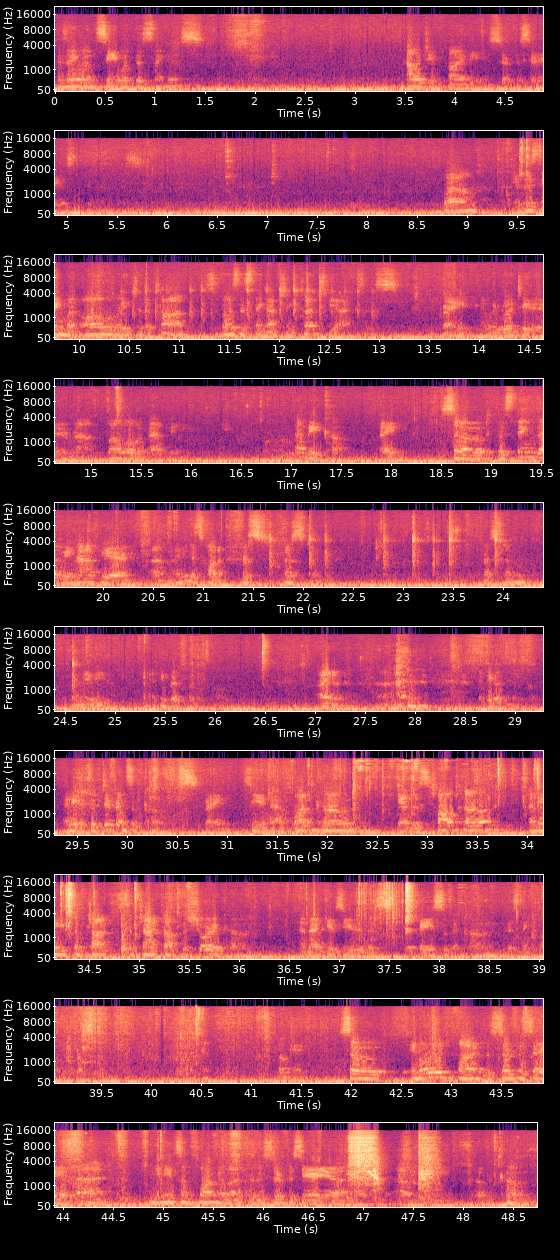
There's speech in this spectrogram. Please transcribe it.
does anyone see what this thing is? How would you find the surface area of this? Well, if this thing went all the way to the top, suppose this thing actually touched the axis, right? And we rotated it around. Well, what would that be? That'd be a cone, right? So this thing that we have here, um, I think it's called a frus- frustum. Or maybe, I think that's what it's called. I don't know. I think that's what it's called. Anyway, it's a difference of cones, right? So you have one cone, you have this tall cone, and then you subtract, subtract off the shorter cone, and that gives you this, the base of the cone, this thing called the frustum. Okay, so in order to find the surface area of that, you need some formula for the surface area of, the, cone.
